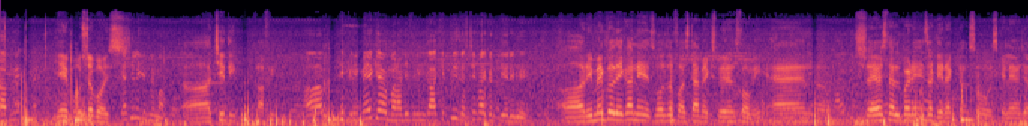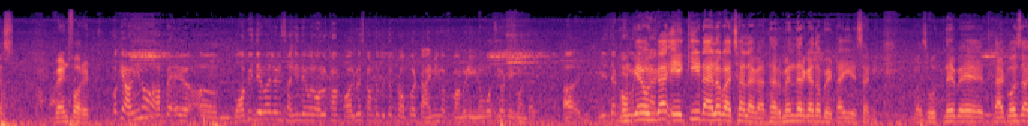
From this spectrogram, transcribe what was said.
आपने? ये पोस्टर बॉयज़ कैसी लगी फ़िल्म आपको? अच्छी थी काफ़ी। अब एक रीमेक है मराठी फ़िल्म का कितनी जस्टिफाई करती है रीमेक रीमेक तो देखा नहीं it was the first time experience for me and Shreyas Talpade is a director so इसके लिए just went for it Bobby Deol and Sunny Deol all come, always comes up with the proper timing of comedy. You know, what's your take on that? Uh, is the comedy उनके उनका एक ही डायलॉग अच्छा लगा धर्मेंद्र का तो बेटा ही है सनी बस उतने पे that was the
